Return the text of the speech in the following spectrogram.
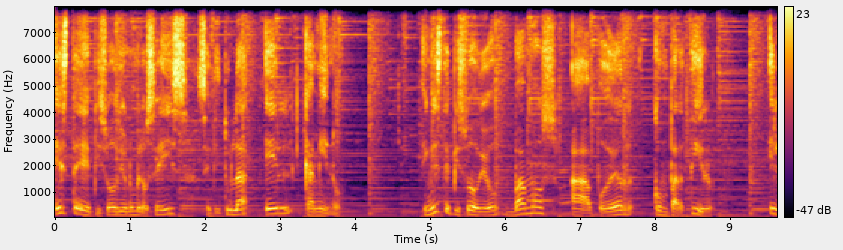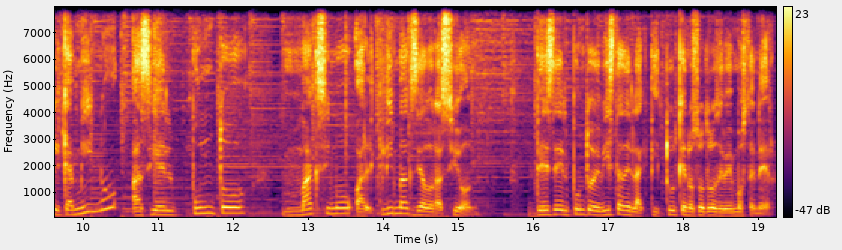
Este episodio número 6 se titula El Camino. En este episodio vamos a poder compartir el camino hacia el punto máximo al clímax de adoración desde el punto de vista de la actitud que nosotros debemos tener.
